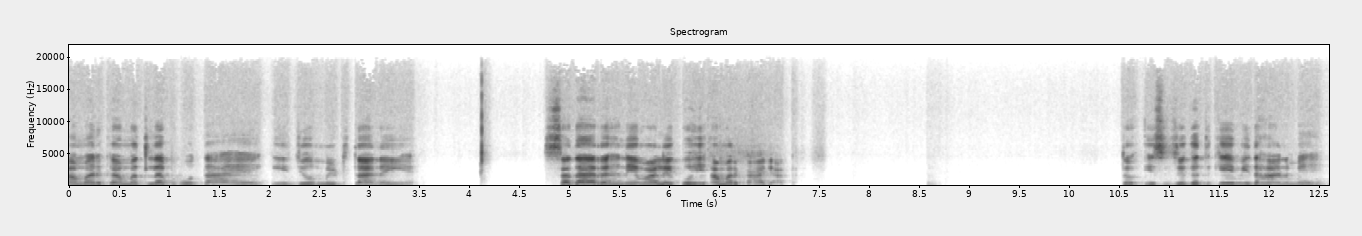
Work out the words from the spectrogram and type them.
अमर का मतलब होता है कि जो मिटता नहीं है, सदा रहने वाले को ही अमर कहा जाता है। तो इस जगत के विधान में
